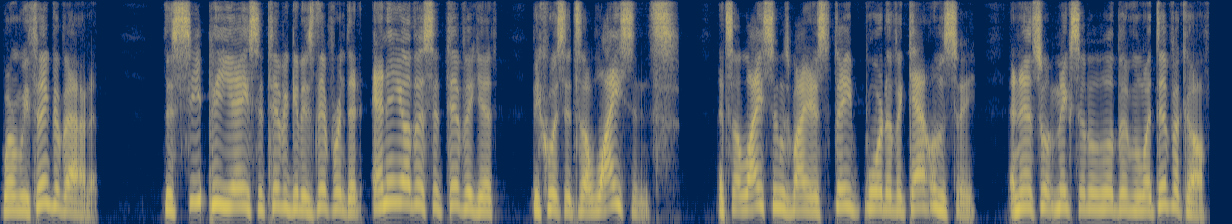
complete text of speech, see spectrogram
when we think about it. The CPA certificate is different than any other certificate because it's a license. It's a license by a state board of accountancy. And that's what makes it a little bit more difficult.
